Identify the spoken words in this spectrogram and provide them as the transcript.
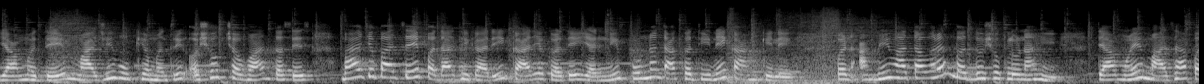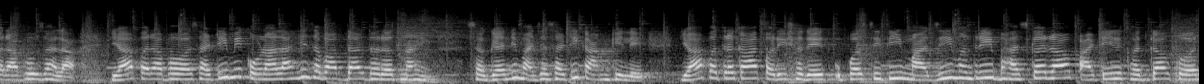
यामध्ये माजी मुख्यमंत्री अशोक चव्हाण तसेच भाजपाचे पदाधिकारी कार्यकर्ते यांनी पूर्ण ताकदीने काम केले. पण आम्ही वातावरण बदलू शकलो नाही. त्यामुळे माझा पराभव झाला. या पराभवासाठी मी कोणालाही जबाबदार धरत नाही. सगळ्यांनी माझ्यासाठी काम केले. या पत्रकार परिषदेत उपस्थिती माजी मंत्री भास्करराव पाटील खतगावकर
